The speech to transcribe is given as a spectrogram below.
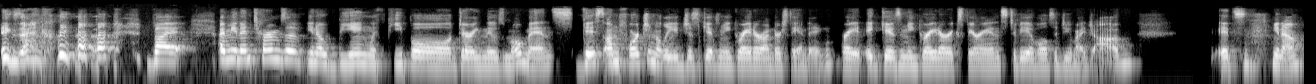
Exactly. but I mean, in terms of you know being with people during those moments, this unfortunately just gives me greater understanding. Right? It gives me greater experience to be able to do my job it's you know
